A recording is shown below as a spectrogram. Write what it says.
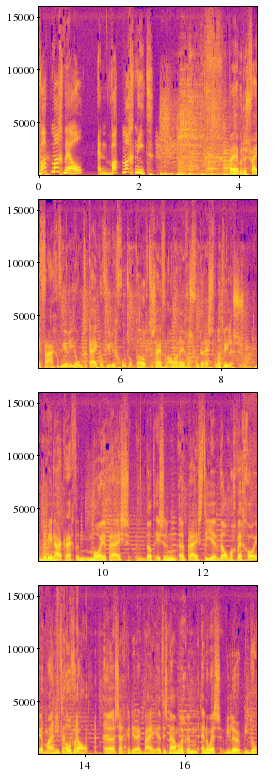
Wat mag wel en wat mag niet? Wij hebben dus vijf vragen voor jullie om te kijken of jullie goed op de hoogte zijn van alle regels voor de rest van het wielerseizoen. De winnaar krijgt een mooie prijs. Dat is een, prijs die je wel mag weggooien, maar niet overal. Uh, zeg ik er direct bij. Het is namelijk een NOS wielerbidon.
